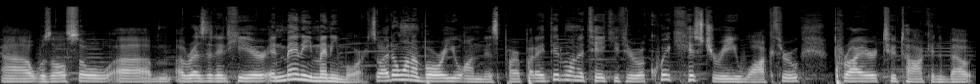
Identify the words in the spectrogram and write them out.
was also um, a resident here, and many, many more. So I don't want to bore you on this part, but I did want to take you through a quick history walkthrough prior to talking about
